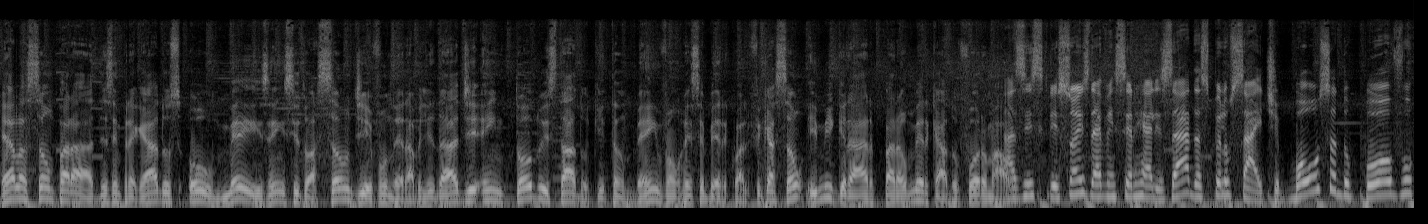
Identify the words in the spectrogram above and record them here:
Elas são para desempregados ou MEIs em situação de vulnerabilidade em todo o estado, que também vão receber qualificação e migrar para o mercado formal. As inscrições devem ser realizadas pelo site bolsa do povo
